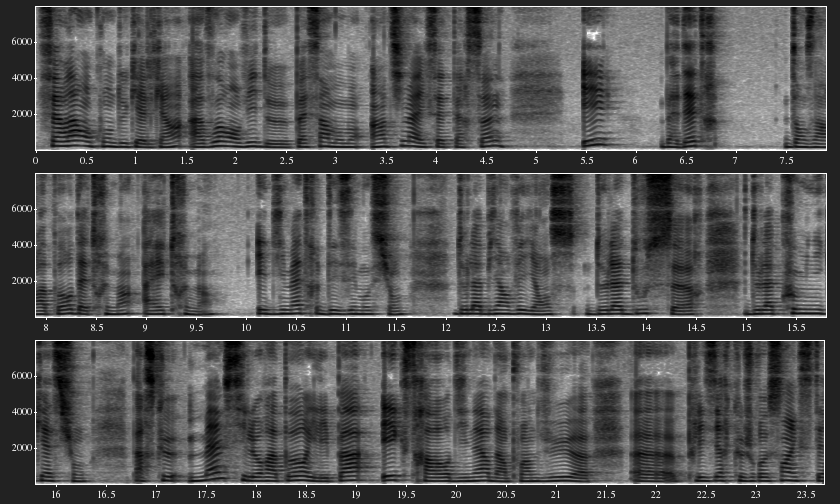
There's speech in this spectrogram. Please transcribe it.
faire la rencontre de quelqu'un, avoir envie de passer un moment intime avec cette personne et bah, d'être dans un rapport d'être humain à être humain et d'y mettre des émotions, de la bienveillance, de la douceur, de la communication. Parce que même si le rapport il n'est pas extraordinaire d'un point de vue euh, euh, plaisir que je ressens, etc.,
